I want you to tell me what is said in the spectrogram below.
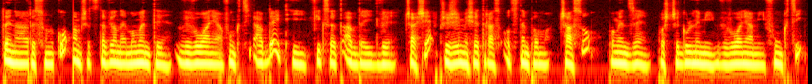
Tutaj na rysunku mam przedstawione momenty wywołania funkcji update i fixed update w czasie. Przyjrzyjmy się teraz odstępom czasu pomiędzy poszczególnymi wywołaniami funkcji.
